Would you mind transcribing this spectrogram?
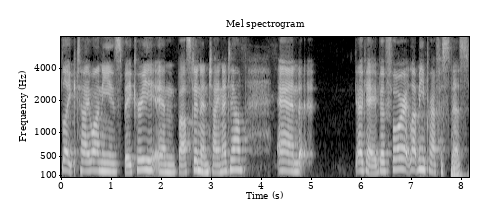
like Taiwanese bakery in Boston in Chinatown. And okay, before let me preface this.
